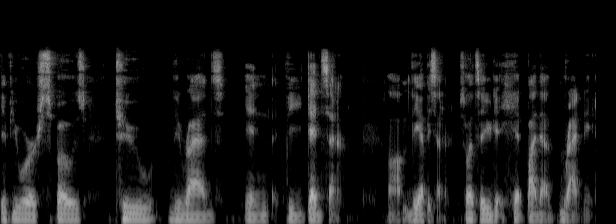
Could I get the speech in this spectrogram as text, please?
if you were exposed to the rads in the dead center, um, the epicenter. So let's say you get hit by that rad nade.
